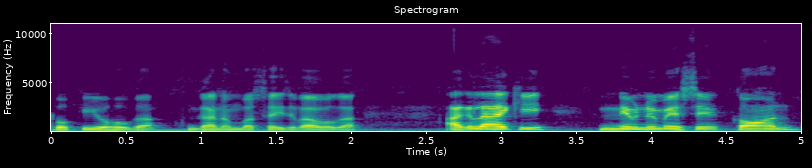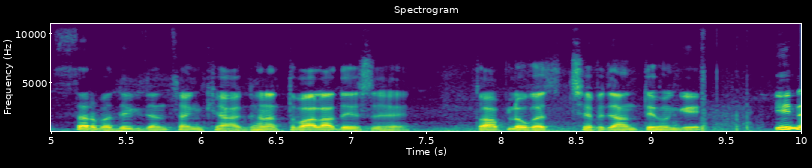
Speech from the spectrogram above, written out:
टोक्यो होगा, गा नंबर सही जवाब होगा। अगला है कि निम्न में से कौन सर्वाधिक जनसंख्या घनत्व वाला देश है तो आप लोग अच्छे से जानते होंगे इन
